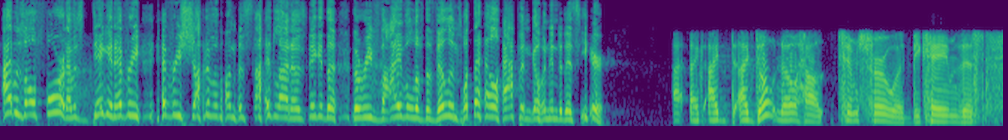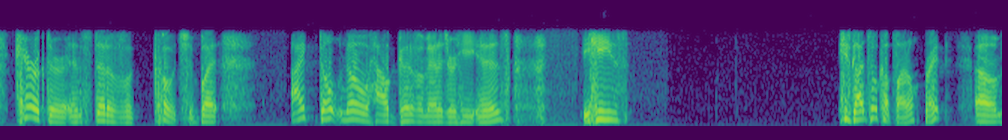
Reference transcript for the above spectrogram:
I was all for it. I was digging every every shot of him on the sideline. I was digging the the revival of the villains. What the hell happened going into this year? I I I, I don't know how Tim Sherwood became this character instead of a coach, but I don't know how good of a manager he is. He's he's gotten to a cup final, right? Um,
